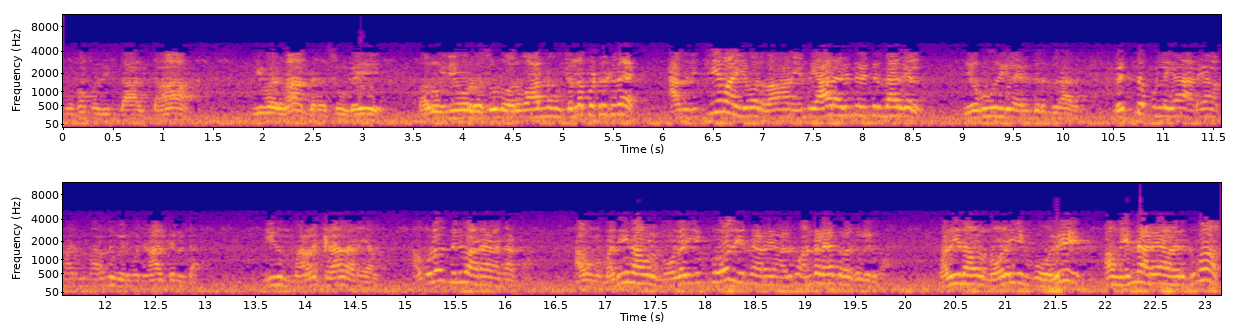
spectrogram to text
முகமது இந்த ஆள் தான் இவர் தான் அந்த ரசூலு. வரும் இனி ஒரு ரசூல் வருவான்னு சொல்லப்பட்டிருக்குதே. அது நிச்சயமா இவர் தான் என்று யார் அறிந்து வைத்திருந்தார்கள்? யகூதிகள் அறிந்திருக்கிறார்கள். வெத்த பிள்ளையா அடையாளம் மறந்து மறந்து போயிரும். கொஞ்ச நாள் சென்றுட்டா. இது மறக்காத அடையாளம். அவ்வளவு தெளிவா அடையாளம் காட்டும் அவங்க மதீனாவில் நுழையும் போது என்ன அடையாளம் இருக்கும் அந்த நேரத்தில் சொல்லியிருக்கான். மதீனாவில் நுழையும் போது அவங்க என்ன அடையாளம் இருக்குமோ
